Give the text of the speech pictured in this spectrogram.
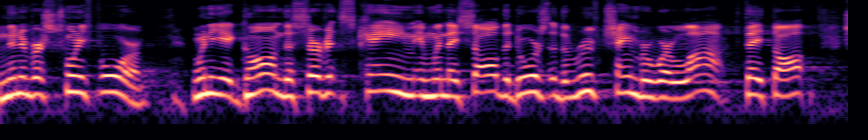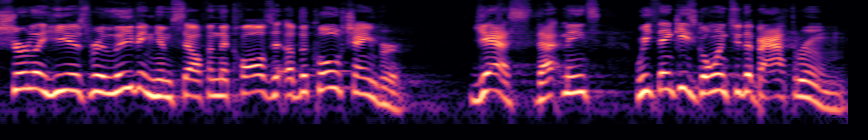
And then in verse 24, when he had gone, the servants came, and when they saw the doors of the roof chamber were locked, they thought, Surely he is relieving himself in the closet of the cool chamber. Yes, that means we think he's going to the bathroom.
